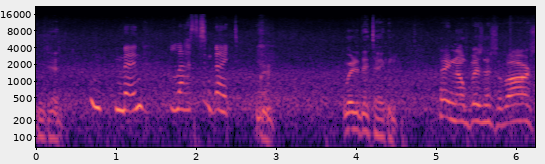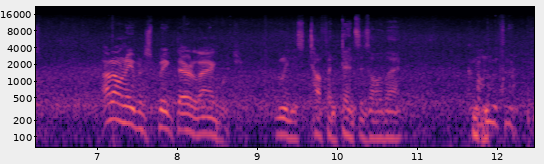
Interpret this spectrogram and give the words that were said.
Who did? Men last night. Where? Where did they take him? Ain't no business of ours. I don't even speak their language. You ain't as tough and dense as all that. Come on, Luther.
